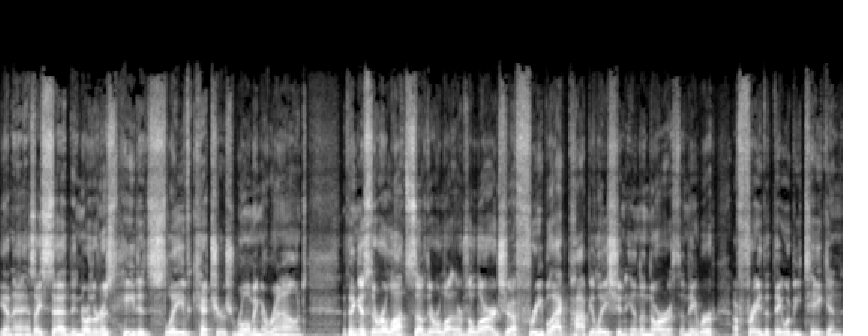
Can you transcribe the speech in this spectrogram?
and as I said, the Northerners hated slave catchers roaming around. The thing is, there were lots of there were there was a large uh, free black population in the North, and they were afraid that they would be taken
